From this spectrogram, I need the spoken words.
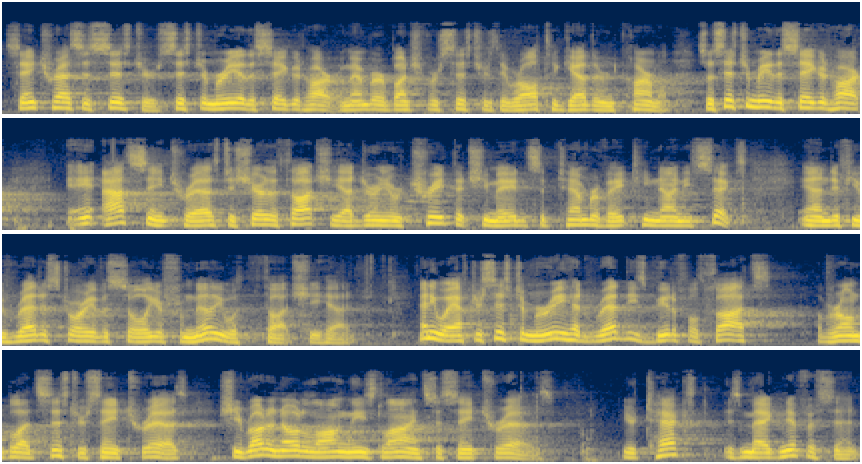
St. Teresa's sister, Sister Maria of the Sacred Heart, remember a bunch of her sisters, they were all together in Carmel. So Sister Maria of the Sacred Heart asked St. Therese to share the thoughts she had during a retreat that she made in September of 1896. And if you've read A Story of a Soul, you're familiar with the thoughts she had. Anyway, after Sister Marie had read these beautiful thoughts of her own blood sister, St. Therese, she wrote a note along these lines to St. Therese Your text is magnificent,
